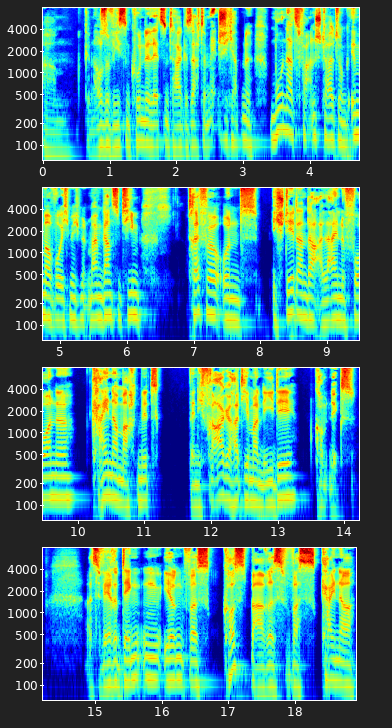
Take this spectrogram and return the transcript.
ähm, genauso wie es ein Kunde letzten Tag gesagt hat, Mensch, ich habe eine Monatsveranstaltung immer, wo ich mich mit meinem ganzen Team treffe und ich stehe dann da alleine vorne, keiner macht mit. Wenn ich frage, hat jemand eine Idee, kommt nix. Als wäre Denken irgendwas Kostbares, was keiner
